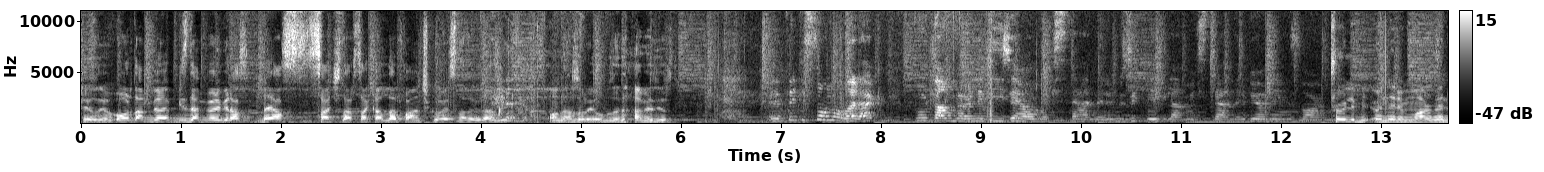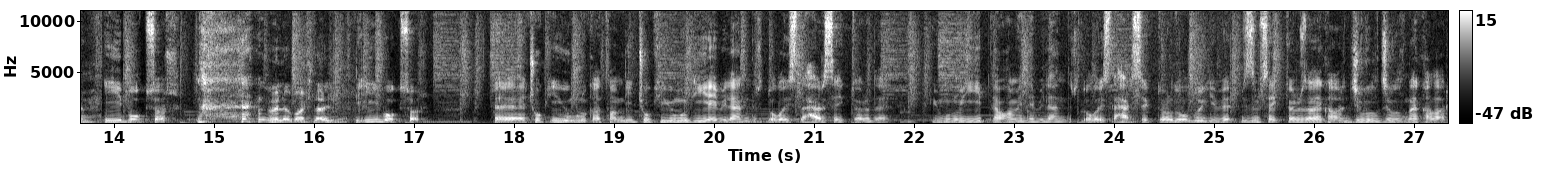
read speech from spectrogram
şey oluyor. Oradan böyle, bizden böyle biraz beyaz saçlar, sakallar falan çıkıyor esnada biraz. Ondan sonra yolumuza devam ediyoruz. Ee, Peki son olarak buradan böyle DJ olmak isteyenlere, müzikle ilgilenmek isteyenlere bir öneriniz var mı? Şöyle bir önerim var benim. İyi boksör. Böyle başlar ya. Bir iyi boksör e, çok iyi yumruk atan değil, çok iyi yumruk yiyebilendir. Dolayısıyla her sektörde yumruğu yiyip devam edebilendir. Dolayısıyla her sektörde olduğu gibi bizim sektörümüzde ne kadar cıvıl cıvıl, ne kadar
